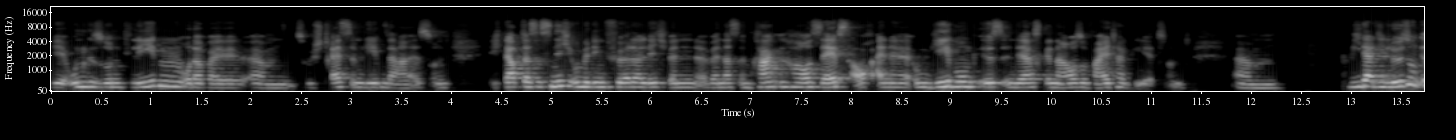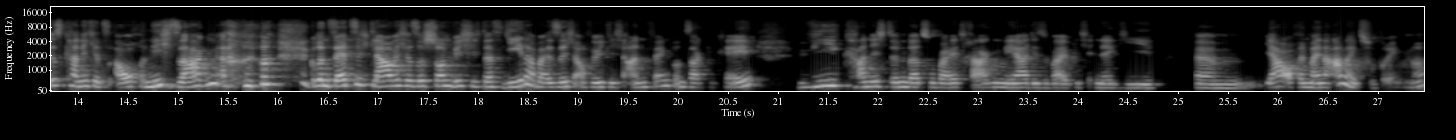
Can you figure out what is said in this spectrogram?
wir ungesund leben oder weil ähm, zu Stress im Leben da ist. Und ich glaube, das ist nicht unbedingt förderlich, wenn, wenn das im Krankenhaus selbst auch eine Umgebung ist, in der es genauso weitergeht. Und ähm, wie da die Lösung ist, kann ich jetzt auch nicht sagen. Grundsätzlich glaube ich, ist es schon wichtig, dass jeder bei sich auch wirklich anfängt und sagt, okay, wie kann ich denn dazu beitragen, mehr diese weibliche Energie ähm, ja auch in meine Arbeit zu bringen. Ne?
